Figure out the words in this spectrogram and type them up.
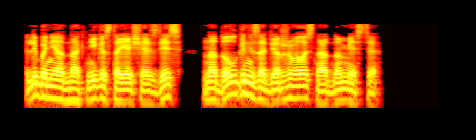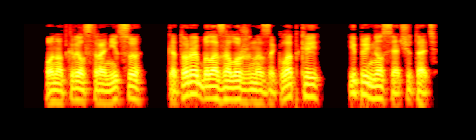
либо ни одна книга, стоящая здесь, надолго не задерживалась на одном месте. Он открыл страницу, которая была заложена закладкой, и принялся читать.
